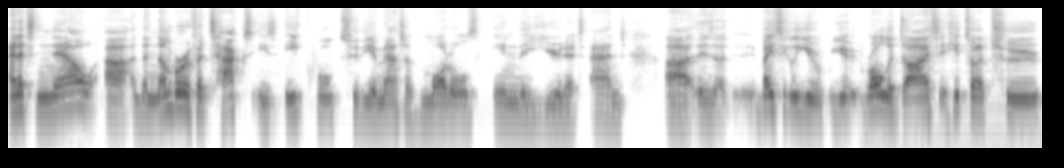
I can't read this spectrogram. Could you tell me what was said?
and it's now uh, the number of attacks is equal to the amount of models in the unit and uh, a, basically you you roll a dice it hits on a two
